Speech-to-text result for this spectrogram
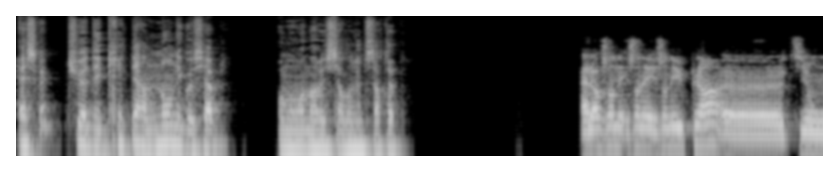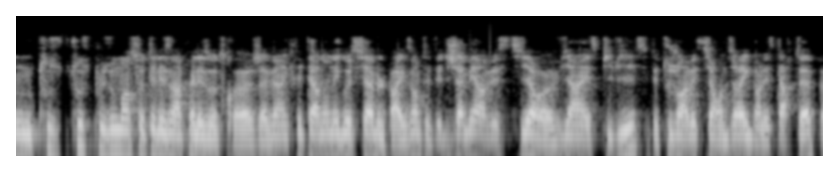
Est-ce que tu as des critères non négociables au moment d'investir dans une startup? Alors j'en ai, j'en ai, j'en ai eu plein euh, qui ont tous, tous plus ou moins sauté les uns après les autres. Euh, j'avais un critère non négociable, par exemple, c'était de jamais investir euh, via un SPV, c'était toujours investir en direct dans les startups.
